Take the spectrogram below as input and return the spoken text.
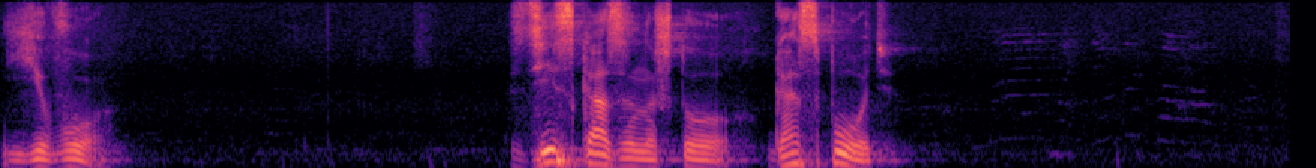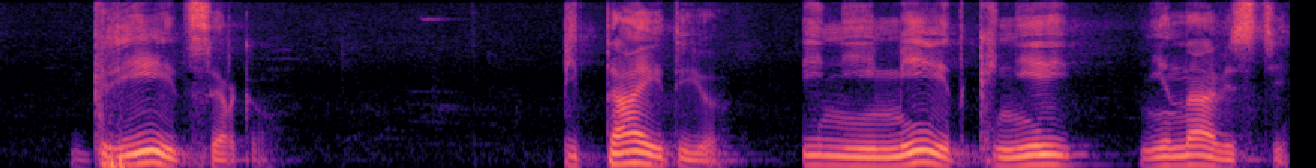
Его. Здесь сказано, что Господь греет церковь, питает ее и не имеет к ней ненависти,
